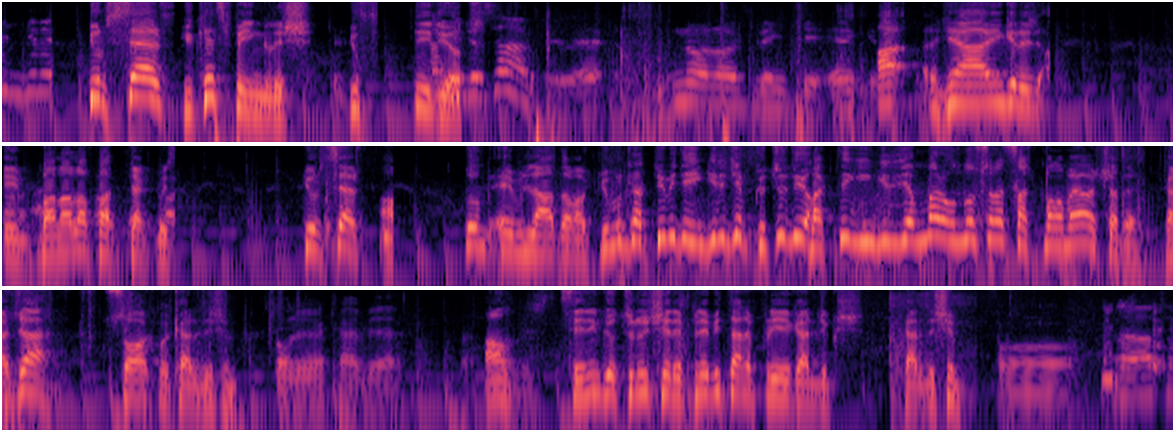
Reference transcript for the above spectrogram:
English. Yourself. You can speak English. You f***ing idiot. Kapıyı abi. No, no, it's English. English. A- ya İngilizce. Bana laf atacakmış. Yourself. A**ım evladım bak. Yumruk atıyor bir de İngilizce kötü diyor. Baktık İngilizcem var ondan sonra saçmalamaya başladı. Gaca. Kusura bakma kardeşim. Sorun yok abi ya. Al. Tabii işte. Senin götünün şerefine bir tane free gancık kardeşim. Oo. Rahat ol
